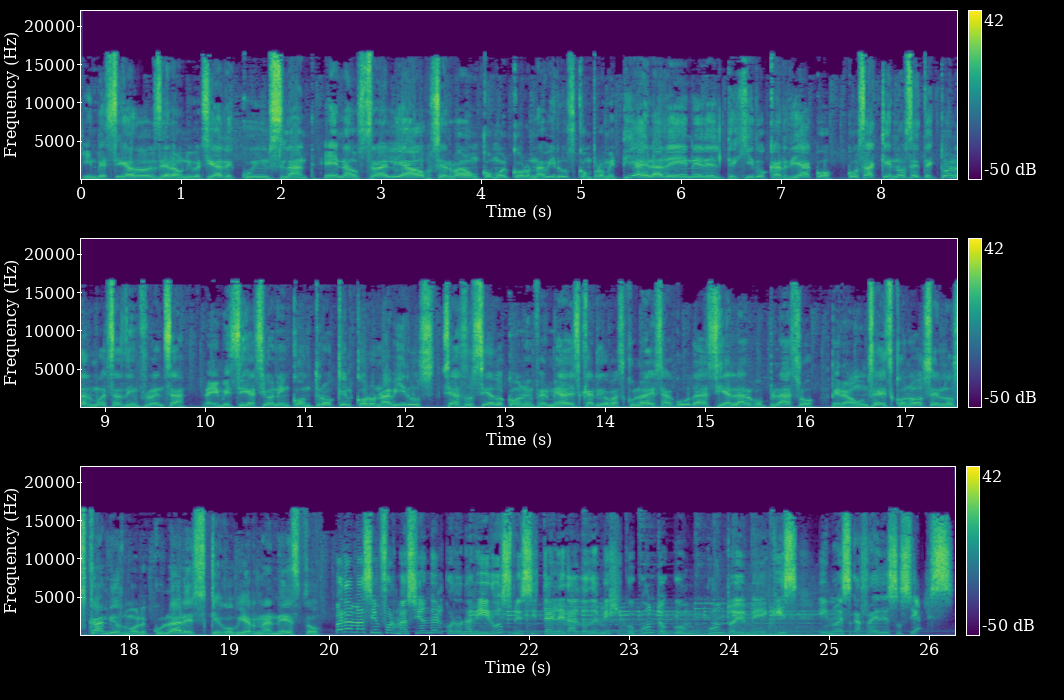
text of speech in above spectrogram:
Investigadores de la Universidad de Queensland en Australia observaron cómo el coronavirus comprometía el ADN del tejido cardíaco, cosa que no se detectó en las muestras de influenza. La investigación encontró que el coronavirus se ha asociado con enfermedades cardiovasculares agudas y a largo plazo, pero aún se desconocen los cambios moleculares que gobiernan esto. Para más información del coronavirus, visita elheraldodemexico.com.mx y nuestras redes sociales.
